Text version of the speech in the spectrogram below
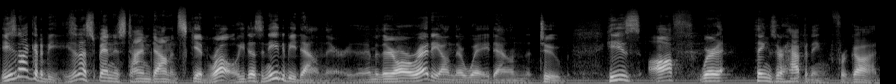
He's not going to be, he's not spend his time down in Skid Row. He doesn't need to be down there. I mean, they're already on their way down the tube. He's off where things are happening for God.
